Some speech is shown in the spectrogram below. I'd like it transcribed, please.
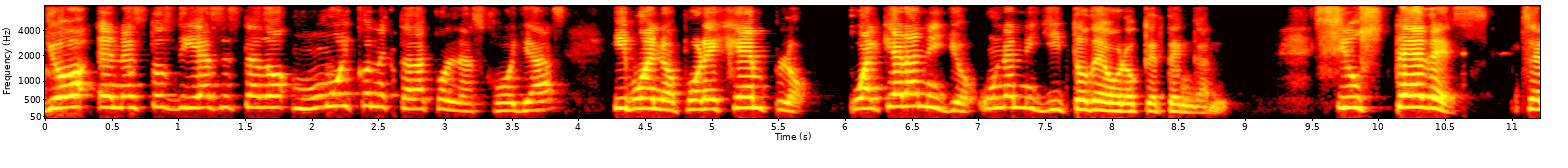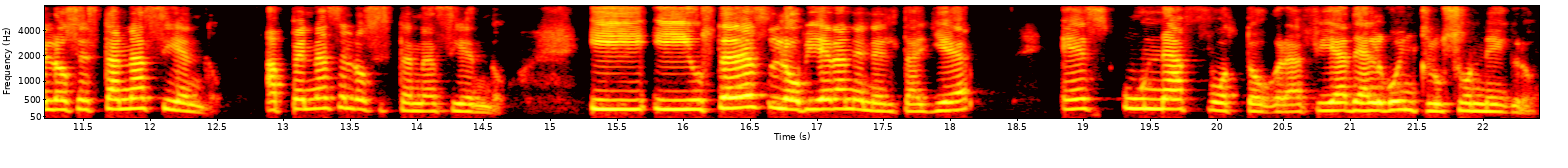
Yo en estos días he estado muy conectada con las joyas y bueno, por ejemplo, cualquier anillo, un anillito de oro que tengan, si ustedes se los están haciendo, apenas se los están haciendo, y, ustedes lo vieran en el taller, es una fotografía de algo incluso negro.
